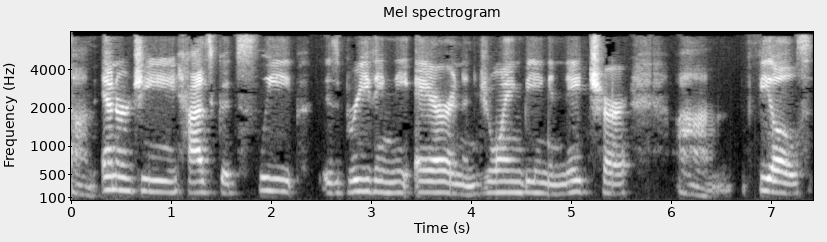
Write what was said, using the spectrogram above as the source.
um, energy, has good sleep, is breathing the air and enjoying being in nature, um, feels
